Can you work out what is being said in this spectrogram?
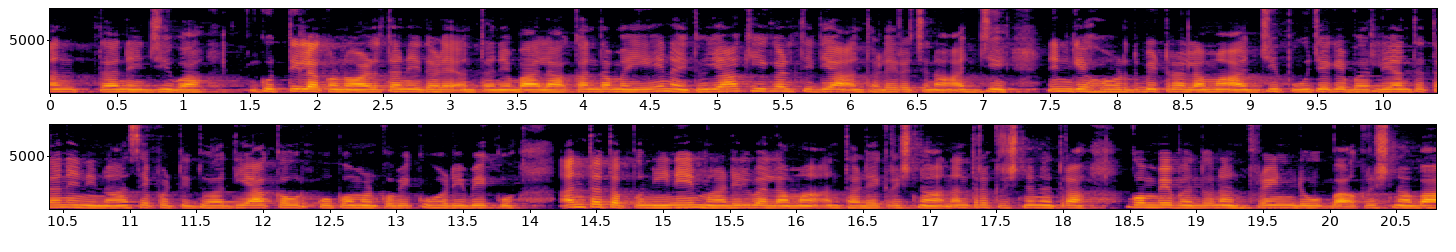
ಅಂತಾನೆ ಜೀವ. ಗೊತ್ತಿಲ್ಲ ಕಣೋ, ಅಳ್ತಾನೆ ಇದ್ದಾಳೆ ಅಂತಾನೆ ಬಾಲ. ಕಂದಮ್ಮ, ಏನಾಯಿತು? ಯಾಕೆ ಹೀಗೆ ಅಳ್ತಿದ್ಯಾ? ಅಂತಾಳೆ ರಚನಾ. ಅಜ್ಜಿ, ನಿನಗೆ ಹೊಡೆದು ಬಿಟ್ರಲ್ಲಮ್ಮ ಅಜ್ಜಿ ಪೂಜೆಗೆ ಬರಲಿ ಅಂತ ತಾನೇ ನೀನು ಆಸೆ ಪಟ್ಟಿದ್ದು. ಅದು ಯಾಕೆ ಅವ್ರು ಕೋಪ ಮಾಡ್ಕೋಬೇಕು, ಹೊಡಿಬೇಕು? ಅಂತ ತಪ್ಪು ನೀನೇನು ಮಾಡಿಲ್ವಲ್ಲಮ್ಮ ಅಂತಾಳೆ ಕೃಷ್ಣ. ನಂತರ ಕೃಷ್ಣನ ಹತ್ರ ಗೊಂಬೆ ಬಂದು ನನ್ನ ಫ್ರೆಂಡು, ಬಾ ಕೃಷ್ಣ, ಬಾ.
